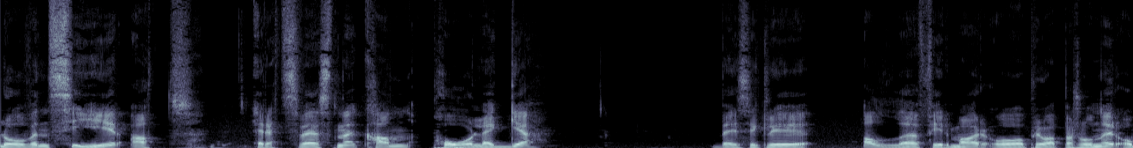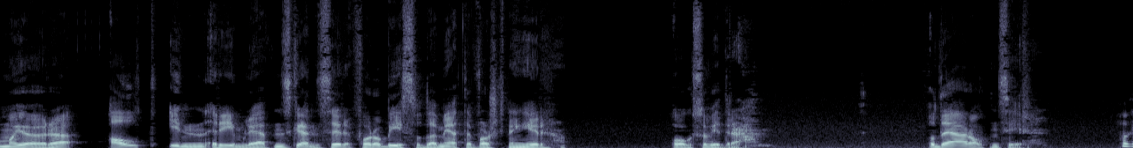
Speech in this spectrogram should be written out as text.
loven sier at rettsvesenet kan pålegge basically alle firmaer og privatpersoner om å gjøre alt innen rimelighetens grenser for å bistå dem i etterforskninger osv. Og det er alt den sier. Ok,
